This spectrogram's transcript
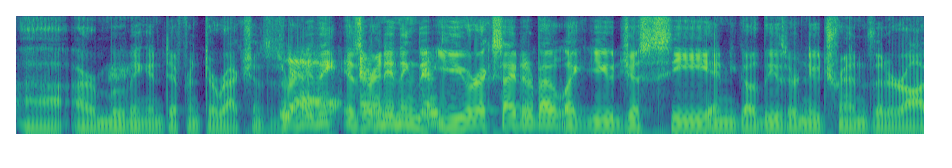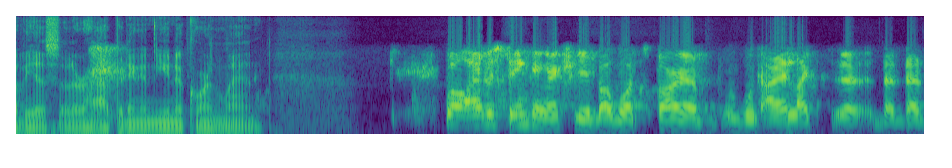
uh, are moving in different directions. Is there yeah. anything? Is there and, anything that and, you're excited about? Like you just see and you go, these are new trends that are obvious that are happening in unicorn land. Well, I was thinking actually about what startup would I like to, that that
